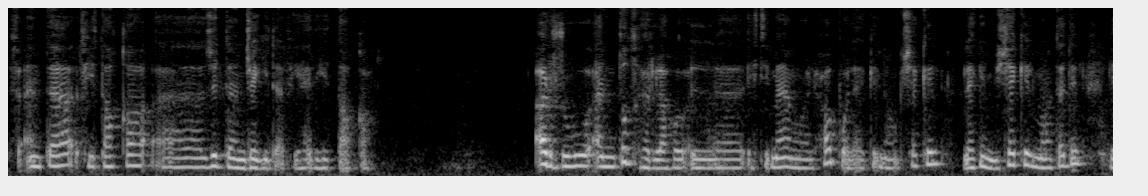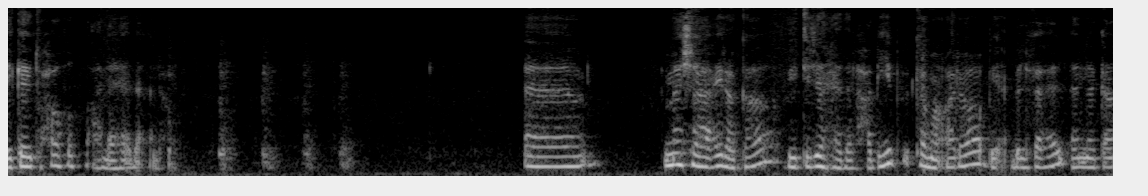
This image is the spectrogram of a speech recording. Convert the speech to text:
فأنت في طاقة جدا جيدة في هذه الطاقة. أرجو أن تظهر له الاهتمام والحب ولكنه بشكل لكن بشكل معتدل لكي تحافظ على هذا الحب. آه، مشاعرك باتجاه هذا الحبيب كما أرى بالفعل أنك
